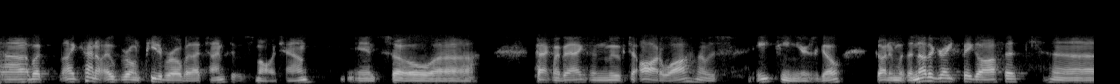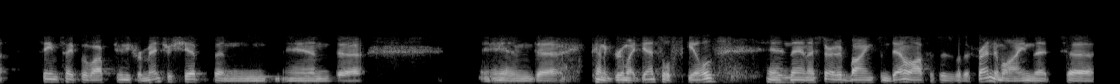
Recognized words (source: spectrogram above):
Uh, but I kind of outgrown Peterborough by that time because it was a smaller town. And so uh, packed my bags and moved to Ottawa. That was 18 years ago. Got in with another great big office. Uh, same type of opportunity for mentorship and and uh, and uh, kind of grew my dental skills. And then I started buying some dental offices with a friend of mine that uh,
